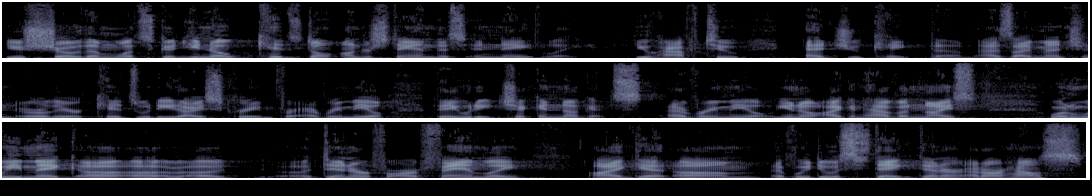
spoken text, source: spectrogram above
You show them what's good. You know, kids don't understand this innately. You have to educate them. As I mentioned earlier, kids would eat ice cream for every meal. They would eat chicken nuggets every meal. You know, I can have a nice, when we make a, a, a dinner for our family, I get, um, if we do a steak dinner at our house,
